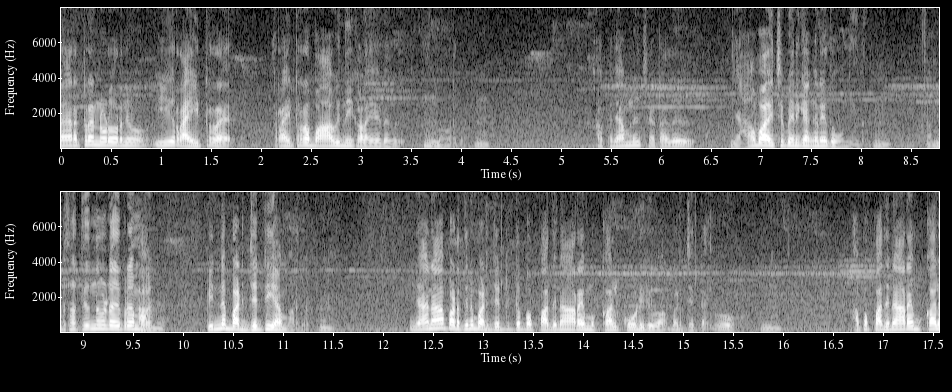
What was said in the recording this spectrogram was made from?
ഡയറക്ടർ എന്നോട് പറഞ്ഞു ഈ റൈറ്ററെ റൈറ്ററെ ഭാവി നീ കളയരുത് എന്ന് പറഞ്ഞു. അപ്പം അപ്പോൾ ഞാൻ പറഞ്ഞു ചേട്ടാ അത് ഞാൻ വായിച്ചപ്പോൾ എനിക്ക് അങ്ങനെ തോന്നിയത്. നമ്മുടെ സത്യം അഭിപ്രായം പറഞ്ഞു. പിന്നെ ബഡ്ജറ്റ് ചെയ്യാൻ പറഞ്ഞു. ഞാൻ ആ പടത്തിന് ബഡ്ജറ്റ് ഇട്ടപ്പോൾ പതിനാറേ മുക്കാൽ കോടി രൂപ ബഡ്ജറ്റായി. അപ്പോൾ പതിനാറേ മുക്കാൽ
